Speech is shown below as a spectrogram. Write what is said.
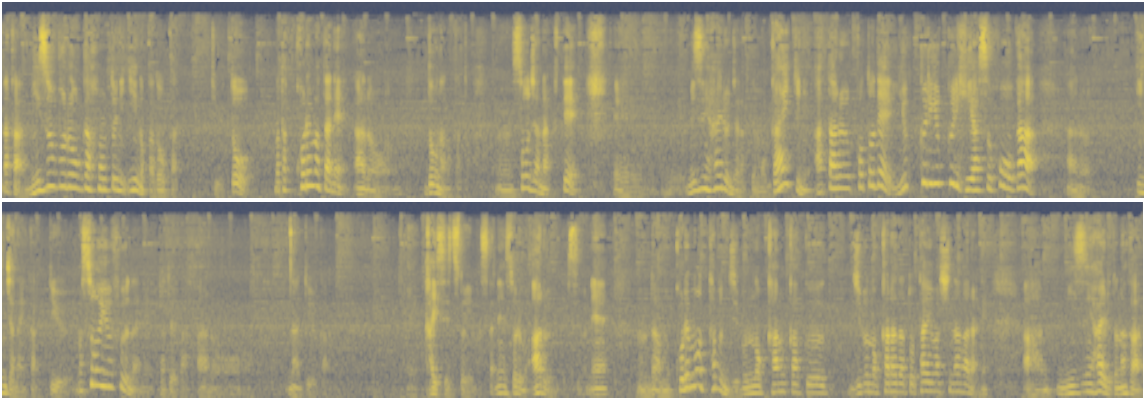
なんか水風呂が本当にいいのかどうかっていうとまたこれまたねあのどうなのかと、うん、そうじゃなくて、えー、水に入るんじゃなくても外気に当たることでゆっくりゆっくり冷やす方があのいいんじゃないかっていう、まあ、そういうふうなね例えばあのなんていうか解説といいますかねそれもあるんですよね、うん、だからもうこれも多分自分の感覚自分の体と対話しながらねあ水に入るとなんか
